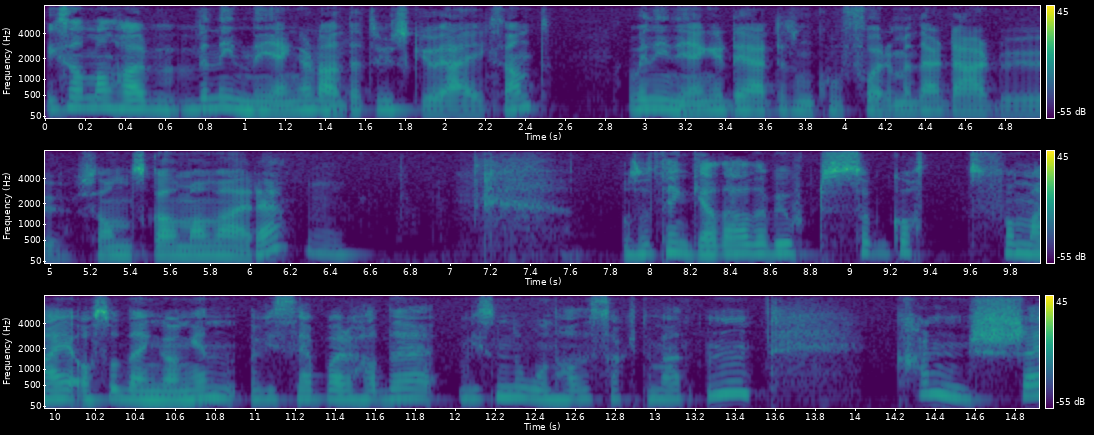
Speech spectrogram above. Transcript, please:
ikke sant? Man har venninnegjenger, da. Dette husker jo jeg. ikke sant? Og Venninnegjenger det er det sånn konforme. Det er der du Sånn skal man være. Og så tenker jeg det hadde gjort så godt for meg også den gangen hvis jeg bare hadde, hvis noen hadde sagt til meg at mm, kanskje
